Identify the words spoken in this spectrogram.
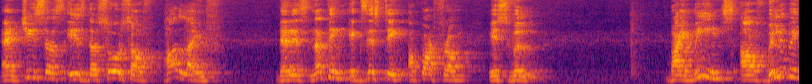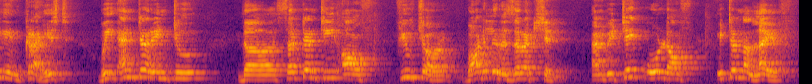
and Jesus is the source of all life. There is nothing existing apart from His will. By means of believing in Christ, we enter into the certainty of future bodily resurrection and we take hold of eternal life.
